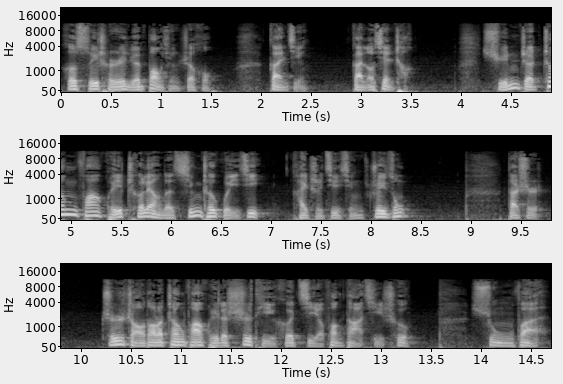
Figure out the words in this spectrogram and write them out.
和随车人员报警之后，干警赶到现场，循着张发奎车辆的行车轨迹开始进行追踪，但是只找到了张发奎的尸体和解放大汽车，凶犯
